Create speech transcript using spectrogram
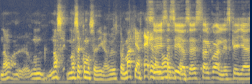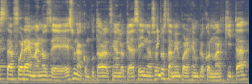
¿no? no sé, no sé cómo se diga, pero magia negra, sí, ¿no? Sí, sí, o sea, es tal cual, es que ya está fuera de manos de, es una computadora al final lo que hace y nosotros también, por ejemplo, con Marquita,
